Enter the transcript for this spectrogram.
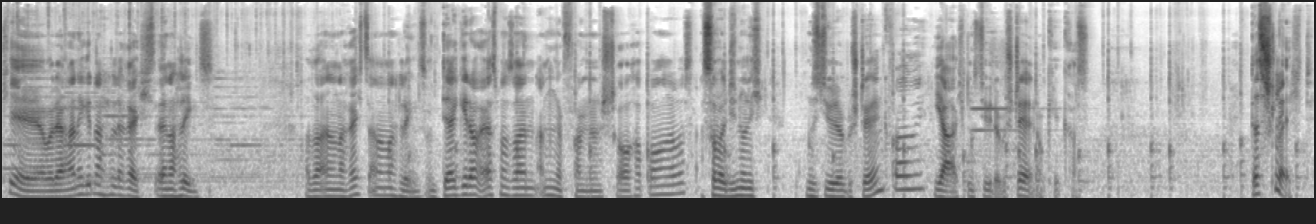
Okay, aber der eine geht nach rechts, äh, nach links. Also einer nach rechts, einer nach links. Und der geht auch erstmal seinen angefangenen Strauch abbauen, oder was? Achso, weil die noch nicht... Muss ich die wieder bestellen quasi? Ja, ich muss die wieder bestellen. Okay, krass. Das ist schlecht.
